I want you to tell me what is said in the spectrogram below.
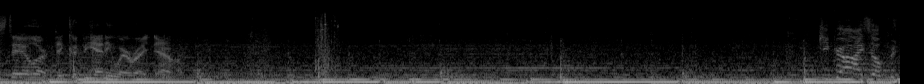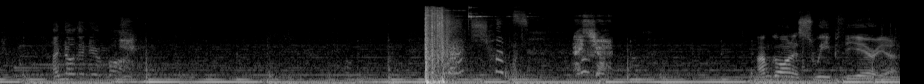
Stay alert. They could be anywhere right now. Keep your eyes open. I know they're nearby. Shots! Nice shot. I'm going to sweep the area.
